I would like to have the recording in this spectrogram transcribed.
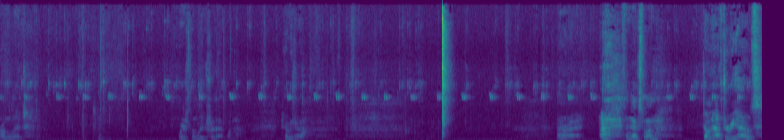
wrong lid. Where's the lid for that one? Here we go. Alright. The next one, don't have to rehouse.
